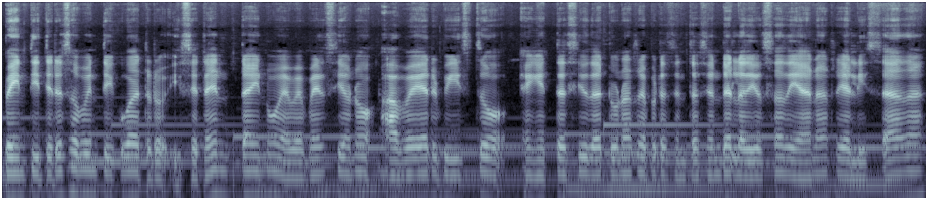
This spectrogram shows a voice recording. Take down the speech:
23 o 24 y 79 mencionó haber visto en esta ciudad una representación de la diosa Diana realizada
